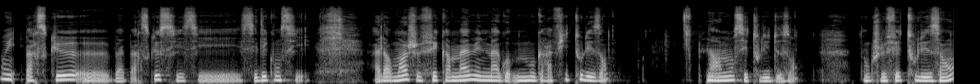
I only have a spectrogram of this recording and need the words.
Oui. Parce que euh, bah parce que c'est c'est c'est déconseillé. Alors moi, je fais quand même une mammographie tous les ans. Normalement, c'est tous les deux ans. Donc je le fais tous les ans.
